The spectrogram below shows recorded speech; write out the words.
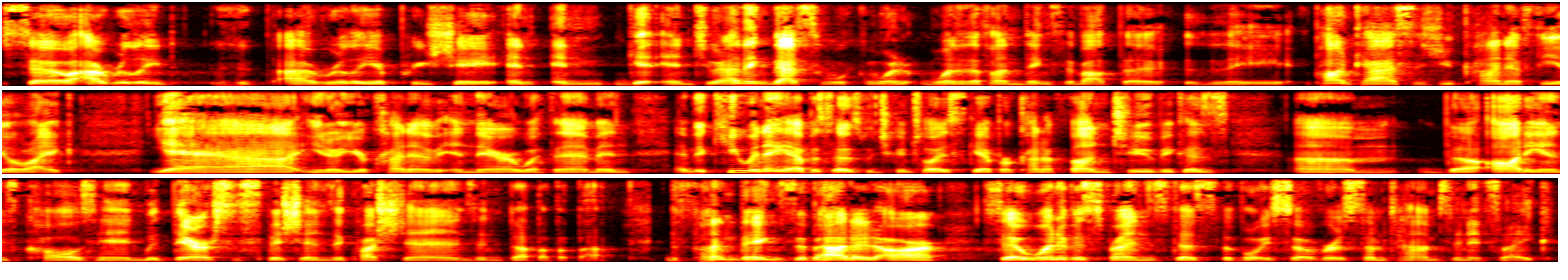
So I really, I really appreciate and, and get into it. I think that's one one of the fun things about the the podcast is you kind of feel like, yeah, you know, you're kind of in there with them, and and the Q and A episodes, which you can totally skip, are kind of fun too because um, the audience calls in with their suspicions and questions and blah blah blah blah. The fun things about it are so one of his friends does the voiceovers sometimes, and it's like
